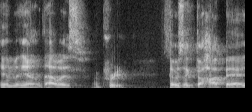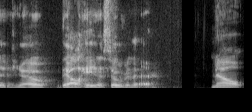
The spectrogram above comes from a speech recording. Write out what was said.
And you know, that was a pretty. That was like the hotbed. You know, they all hate us over there. Now,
